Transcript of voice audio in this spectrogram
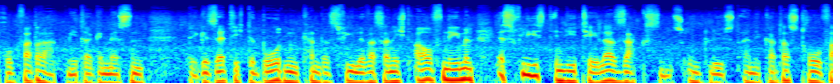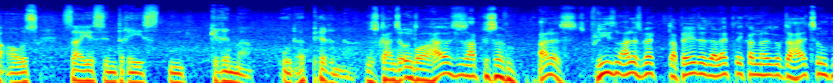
pro Quadratmeter gemessen. Der gesättirte Boden kann das viele Wasser nicht aufnehmen. Es fließt in die Täler Sachsens und löst eine Katastrophe aus, sei es in Dresden, Grimma oder Pirna. Das ganze untere Haus ist abgesoffen. Alles. Fliesen, alles weg. Der Bäde, der Elektrikanal, der Heizung.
